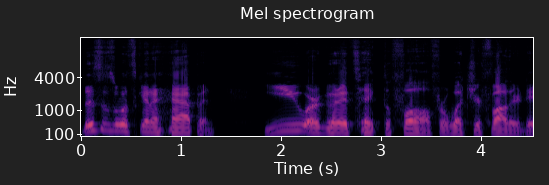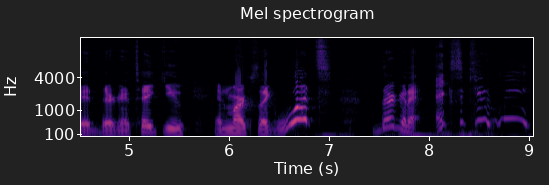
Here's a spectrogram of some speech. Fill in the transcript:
this is what's going to happen you are going to take the fall for what your father did. They're going to take you. And Mark's like, what? They're going to execute me?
